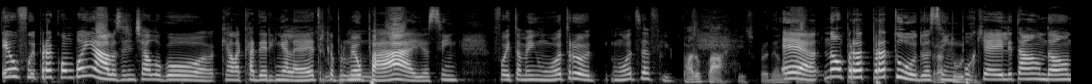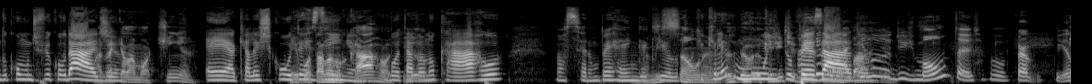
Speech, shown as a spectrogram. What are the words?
eu fui pra acompanhá-los. A gente alugou aquela cadeirinha elétrica pro Uhum. meu pai, assim. Foi também um outro, um outro desafio. Para o parque, isso pra dentro do É, parque. não, pra, pra tudo, assim, tudo. porque ele tá andando com dificuldade. Mas aquela motinha, É, aquela scooterzinha. botava no carro Botava aquilo? no carro. Nossa, era um perrengue Uma aquilo. missão, porque né? aquilo é Eu- eu- muito viu pesado. no Aquilo desmonta, tipo, pra entrar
